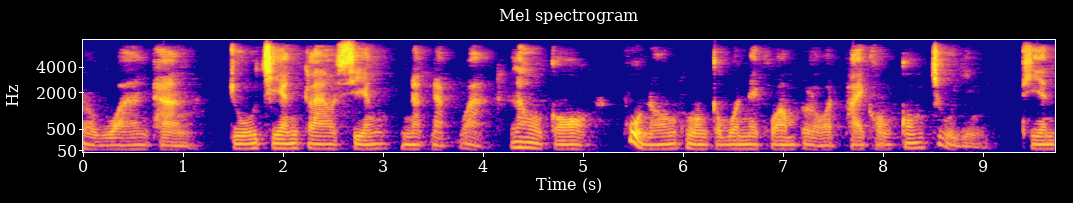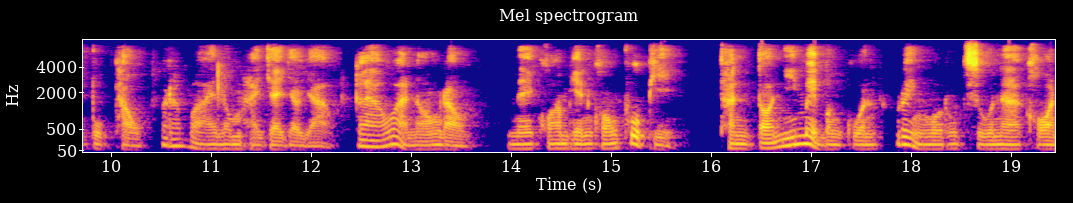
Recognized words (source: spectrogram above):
ระหว่างทาง จูเชียงกล่าวเสียงหนักๆว่า เล่าก็ผู้น้องห่วงกังวลในความปลอดภัยของกงจู้หญิง เทียนปลุกเถาระบายลมหายใจยาวๆ กล่าวว่าน้องเรา ในความเห็นของผู้ผีท่านตอนนี้ไม่บังควรเร่งรุดสูนาคร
